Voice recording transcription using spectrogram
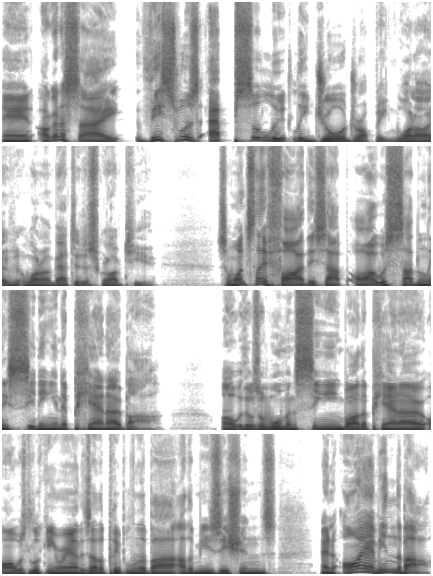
And I've got to say, this was absolutely jaw dropping what, I, what I'm about to describe to you. So once they fired this up, I was suddenly sitting in a piano bar. Oh, there was a woman singing by the piano. I was looking around. There's other people in the bar, other musicians, and I am in the bar.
